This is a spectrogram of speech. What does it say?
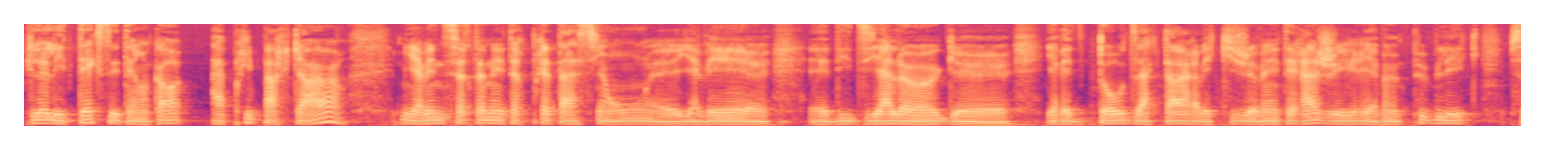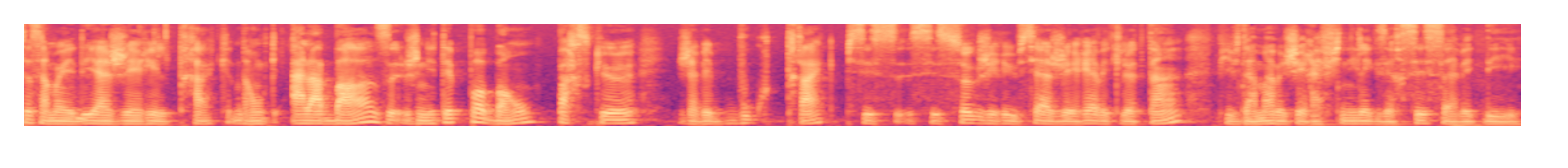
Puis là, les textes étaient encore appris par cœur, mais il y avait une certaine interprétation, euh, il y avait euh, des dialogues, il y avait d'autres acteurs avec qui je devais interagir, il y avait un public, puis ça, ça m'a aidé à gérer le track. Donc, à la base, je n'étais pas bon parce que j'avais beaucoup de track, puis c'est ça que j'ai réussi à gérer avec le temps. Puis évidemment, ben, j'ai raffiné l'exercice avec des,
